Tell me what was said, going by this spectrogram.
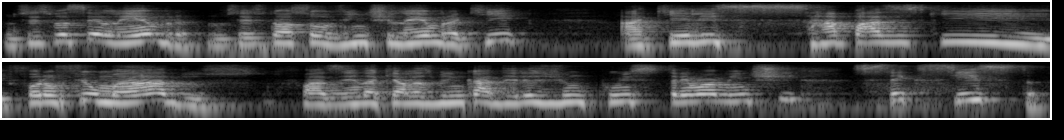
Não sei se você lembra, não sei se nosso ouvinte lembra aqui, aqueles rapazes que foram filmados fazendo aquelas brincadeiras de um cunho extremamente sexista,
